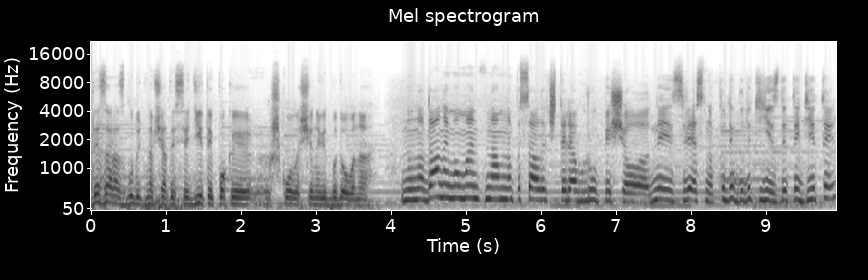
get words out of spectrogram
Де зараз будуть навчатися діти, поки школа ще не відбудована? Ну на даний момент нам написали вчителя в групі, що неізвісно, куди будуть їздити діти.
